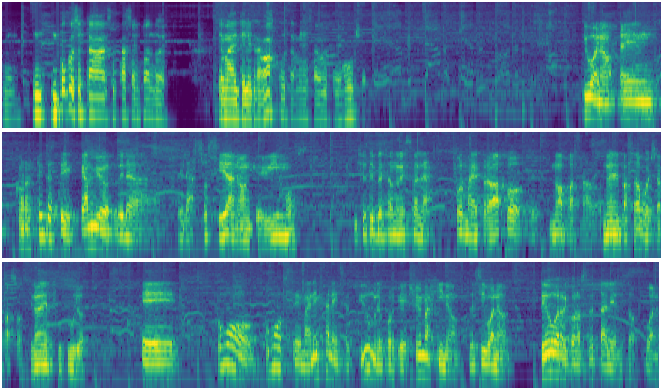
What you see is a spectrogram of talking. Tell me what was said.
Eh, un, poco se está, se está acentuando esto. El tema del teletrabajo también es algo que se ve mucho. Y bueno, con respecto a este cambio de la, de la sociedad ¿no? en que vivimos, y yo estoy pensando en eso en la forma de trabajo, eh, no ha pasado. No en el pasado, porque ya pasó, sino en el futuro. Eh, ¿cómo, ¿Cómo se maneja la incertidumbre? Porque yo imagino, decir, bueno, tengo que reconocer talento. Bueno,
